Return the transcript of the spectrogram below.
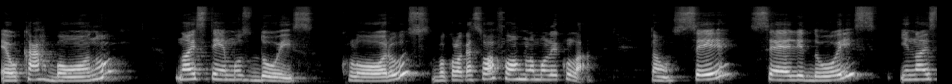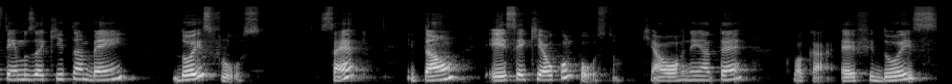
é o carbono. Nós temos dois cloros. Vou colocar só a fórmula molecular. Então, CCl2 e nós temos aqui também dois flúors, certo? Então, esse aqui é o composto, que a ordem é até colocar F2,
